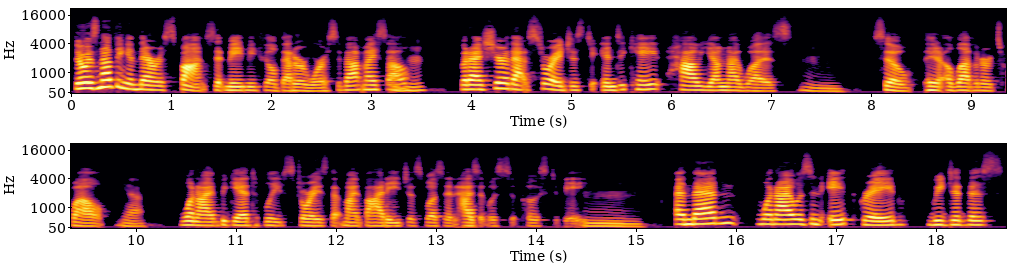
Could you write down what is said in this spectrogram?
there was nothing in their response that made me feel better or worse about myself. Mm-hmm. But I share that story just to indicate how young I was. Mm. So 11 or 12. Yeah. When I began to believe stories that my body just wasn't as it was supposed to be. Mm. And then when I was in eighth grade, we did this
